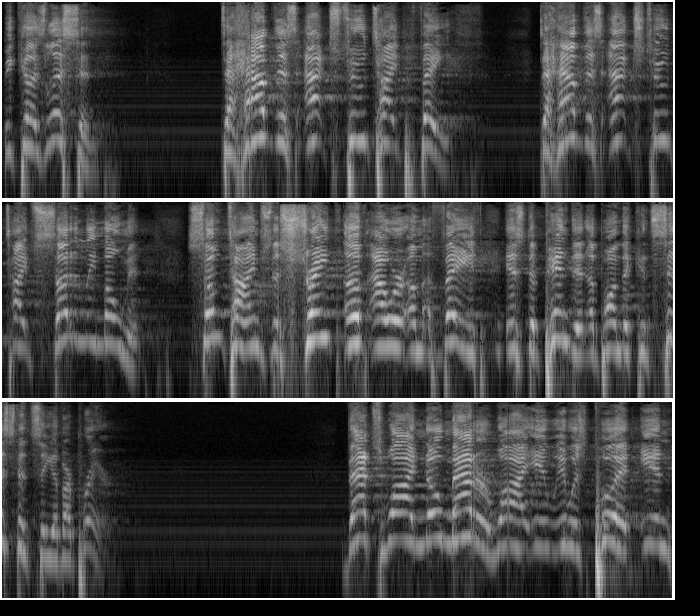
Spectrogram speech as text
Because listen, to have this Acts 2 type faith, to have this Acts 2 type suddenly moment, sometimes the strength of our um, faith is dependent upon the consistency of our prayer. That's why, no matter why it, it was put in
